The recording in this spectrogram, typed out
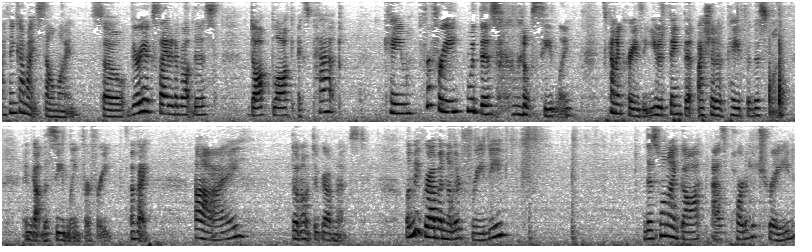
I think I might sell mine. So very excited about this. Doc Block Expat came for free with this little seedling. It's kind of crazy. You would think that I should have paid for this one and got the seedling for free. Okay, I don't know what to grab next. Let me grab another freebie. This one I got as part of a trade.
